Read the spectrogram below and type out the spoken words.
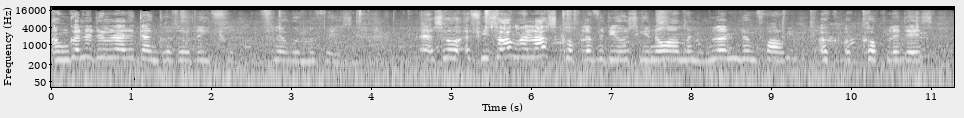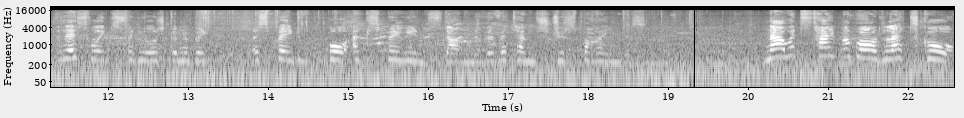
I'm gonna do that again because the leaf flew in my face. Uh, so if you saw my last couple of videos, you know I'm in London for a, a couple of days. This week's video is gonna be a speedboat experience down the River Thames just behind us. Now it's time to board, let's go.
